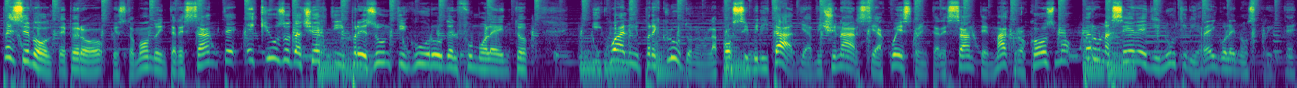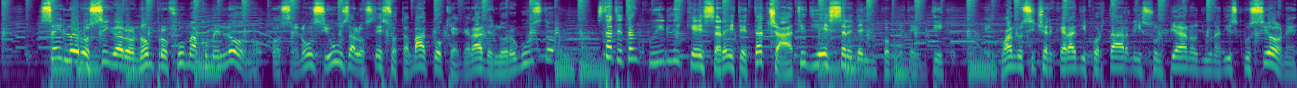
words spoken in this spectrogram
Spesse volte però questo mondo interessante è chiuso da certi presunti guru del fumo lento, i quali precludono la possibilità di avvicinarsi a questo interessante macrocosmo per una serie di inutili regole non scritte. Se il loro sigaro non profuma come loro, o se non si usa lo stesso tabacco che aggrada il loro gusto, state tranquilli che sarete tacciati di essere degli incompetenti e quando si cercherà di portarli sul piano di una discussione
